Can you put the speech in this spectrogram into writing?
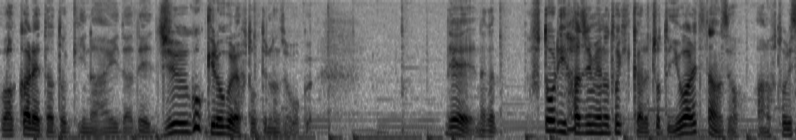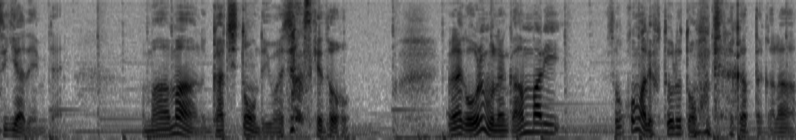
別れた時の間で15キロぐらい太ってるんですよ僕。でなんか太り始めの時からちょっと言われてたんですよ。あの太りすぎやでみたいな。まあまあガチトーンで言われてたんですけど。なんか俺もなんかあんまりそこまで太ると思ってなかったから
